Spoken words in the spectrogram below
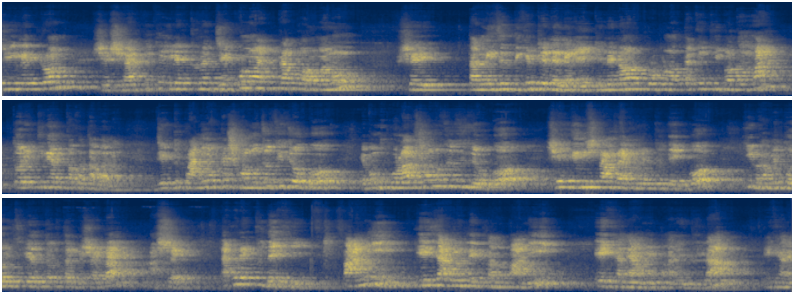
যে ইলেকট্রন সেই শেয়ারকৃত ইলেকট্রনের যে কোনো একটা পরমাণু সেই তার নিজের দিকে টেনে নেয়। এই টেনে নেওয়ার প্রবণতাকে কি বলা হয়? তড়িৎ ঋণাত্মকতা বলে। যেহেতু পানি একটা সমযোজী যৌগ এবং পোলার সমযোজী যৌগ, সেই জিনিসটা আমরা এখন একটু দেখব কীভাবে তড়িৎ ঋণাত্মকতার বিষয়টা আসে। এখন একটু দেখি। পানি, এই যে আমি দেখলাম পানি, এইখানে আমি পানি দিলাম, এখানে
